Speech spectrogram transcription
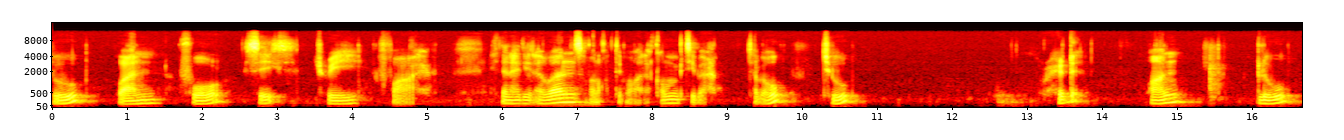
2 1 4 6 3 5 إذا هذه الألوان سوف نقدمها لكم باتباعا تابعوا 2 red 1 blue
